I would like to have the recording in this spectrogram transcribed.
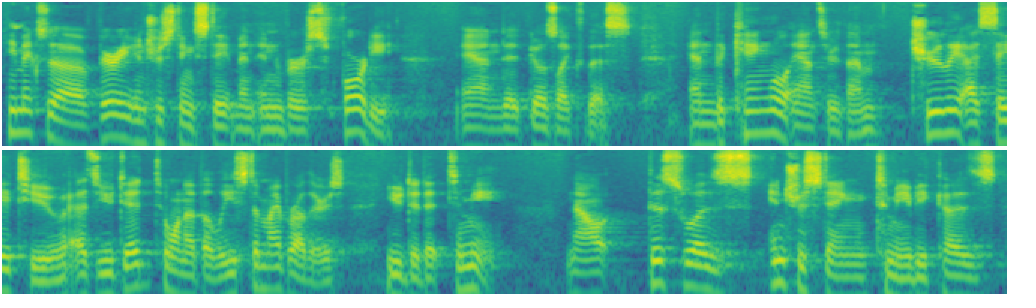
he makes a very interesting statement in verse 40, and it goes like this And the king will answer them, Truly I say to you, as you did to one of the least of my brothers, you did it to me. Now, this was interesting to me because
